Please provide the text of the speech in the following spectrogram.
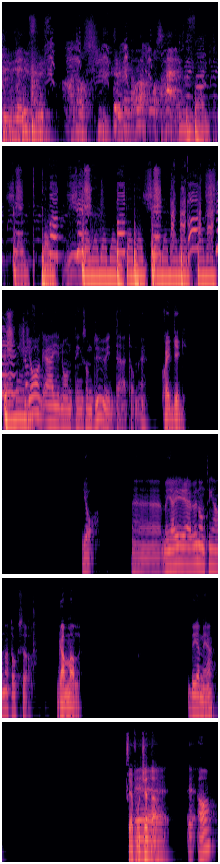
Bure, nu får du... Fan, sluta, du kan inte hålla på så här. Jag är ju någonting som du inte är, Tommy. Skäggig. Ja. Eh, men jag är även någonting annat också. Gammal. Det är med. Ska jag fortsätta? Eh, eh, ja,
